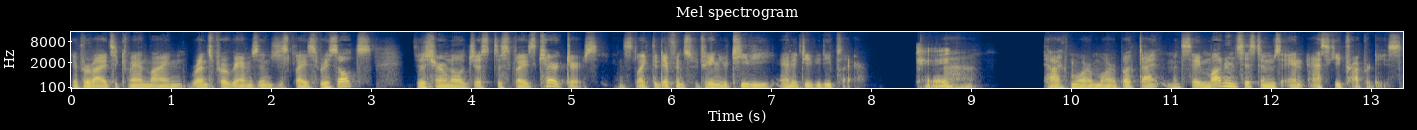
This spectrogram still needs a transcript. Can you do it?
It provides a command line, runs programs, and displays results. The terminal just displays characters. It's like the difference between your TV and a DVD player. Okay. Uh, talk more and more about that. Let's say modern systems and ASCII properties.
